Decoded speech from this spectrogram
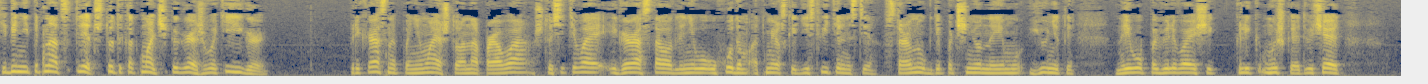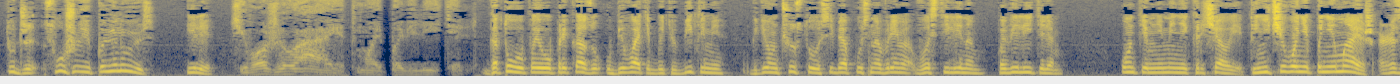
Тебе не 15 лет, что ты как мальчик играешь в эти игры? прекрасно понимая, что она права, что сетевая игра стала для него уходом от мерзкой действительности в страну, где подчиненные ему юниты на его повелевающий клик мышкой отвечают тут же «слушаю и повинуюсь» или «Чего желает мой повелитель?» Готовы по его приказу убивать и быть убитыми, где он чувствовал себя пусть на время властелином, повелителем. Он, тем не менее, кричал ей, «Ты ничего не понимаешь, Раз...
